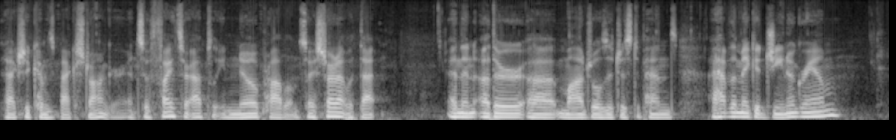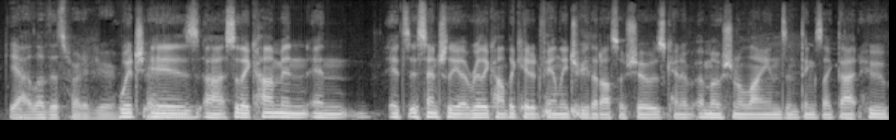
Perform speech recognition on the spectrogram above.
it actually comes back stronger. And so fights are absolutely no problem. So I start out with that. And then other uh, modules, it just depends. I have them make a genogram Yeah, I love this part of your which training. is uh, so they come in and it's essentially a really complicated family tree that also shows kind of emotional lines and things like that. Who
